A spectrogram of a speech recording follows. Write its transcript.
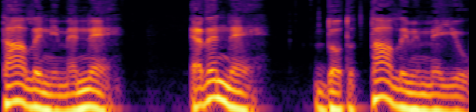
talleni me ne, edhe ne do të tallemi me ju,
